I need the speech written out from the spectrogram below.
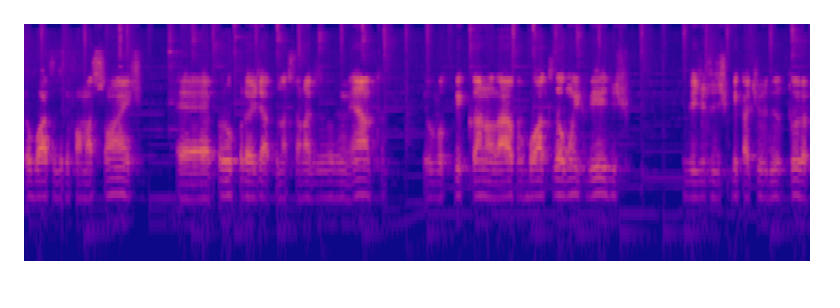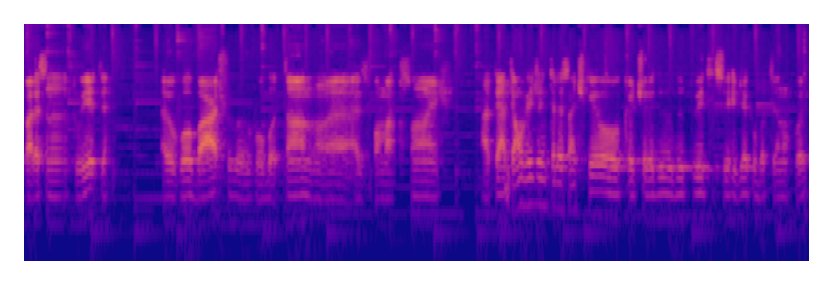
eu boto as informações é, para o Projeto Nacional de Desenvolvimento, eu vou clicando lá, eu boto alguns vídeos vídeos explicativos do YouTube aparecem no Twitter, aí eu vou baixo, eu vou botando é, as informações. Até até um vídeo interessante que eu, que eu tirei do, do Twitter esse dia que eu botei no coisa.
